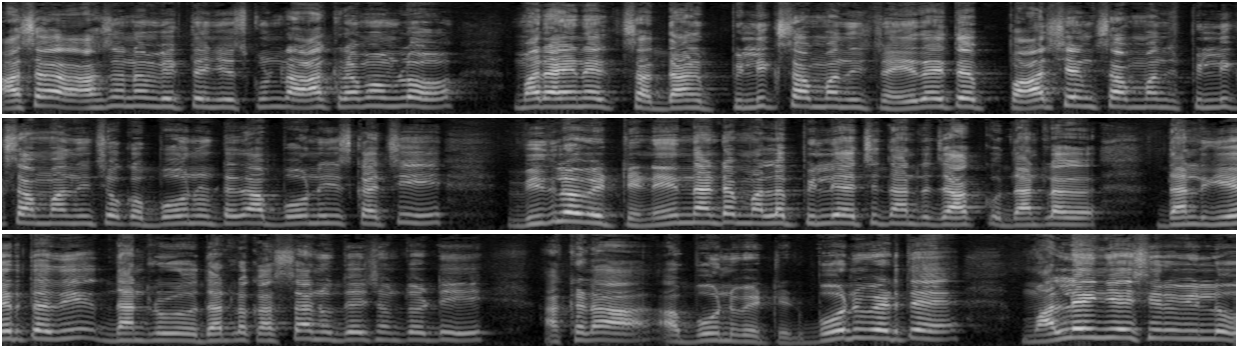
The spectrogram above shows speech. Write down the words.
అస అసహనం వ్యక్తం చేసుకుంటారు ఆ క్రమంలో మరి ఆయన స- దాని పిల్లికి సంబంధించిన ఏదైతే పార్షియన్కి సంబంధించి పిల్లికి సంబంధించి ఒక బోన్ ఉంటుంది ఆ బోన్ తీసుకొచ్చి విధిలో పెట్టిండు. ఏంటంటే మళ్ళీ పిల్లి వచ్చి దాంట్లో జాక్కు దాంట్లో దాంట్లో ఏరుతుంది దాంట్లో దాంట్లో కష్టాన్ని ఉద్దేశంతో అక్కడ ఆ బోన్ పెట్టిండు. బోన్ పెడితే మళ్ళీ ఏం చేసిరు వీళ్ళు?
